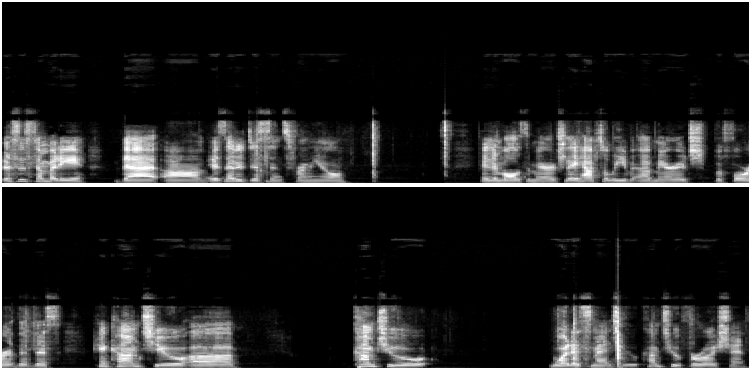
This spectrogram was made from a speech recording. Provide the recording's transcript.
This is somebody that um, is at a distance from you and involves a marriage. They have to leave a marriage before that this can come to uh, come to what it's meant to, come to fruition.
